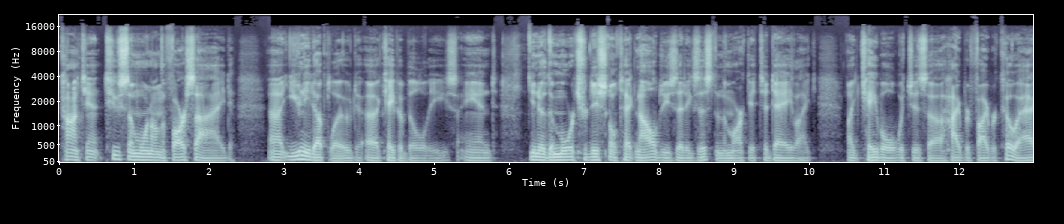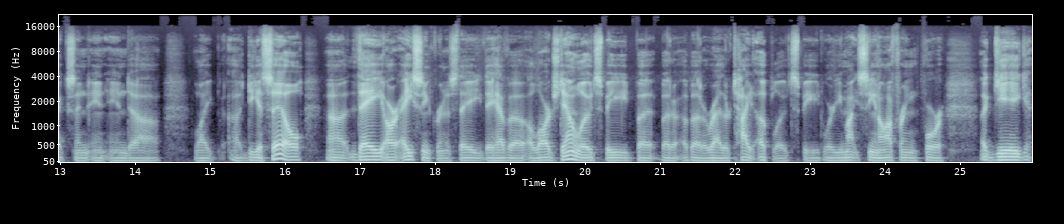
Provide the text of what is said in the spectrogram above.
content to someone on the far side. Uh, you need upload uh, capabilities and you know the more traditional technologies that exist in the market today like like cable, which is uh, hybrid fiber coax, and and and uh, like uh, DSL, uh, they are asynchronous. They they have a, a large download speed, but but a, but a rather tight upload speed. Where you might see an offering for a gig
